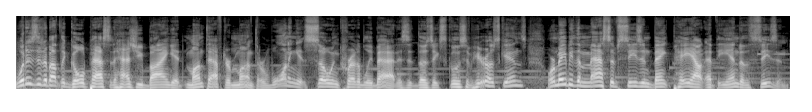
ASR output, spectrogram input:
What is it about the Gold Pass that has you buying it month after month or wanting it so incredibly bad? Is it those exclusive hero skins? Or maybe the massive season bank payout at the end of the season?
